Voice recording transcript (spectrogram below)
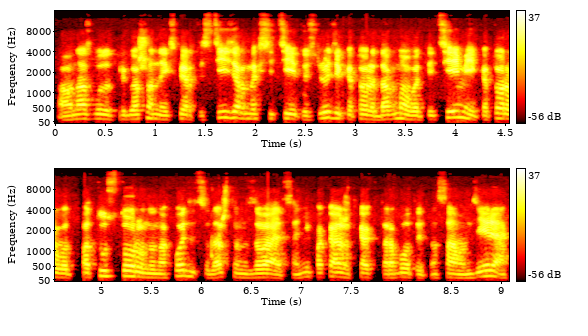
У нас будут приглашенные эксперты с тизерных сетей, то есть люди, которые давно в этой теме и которые вот по ту сторону находятся, да, что называется. Они покажут, как это работает на самом деле,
